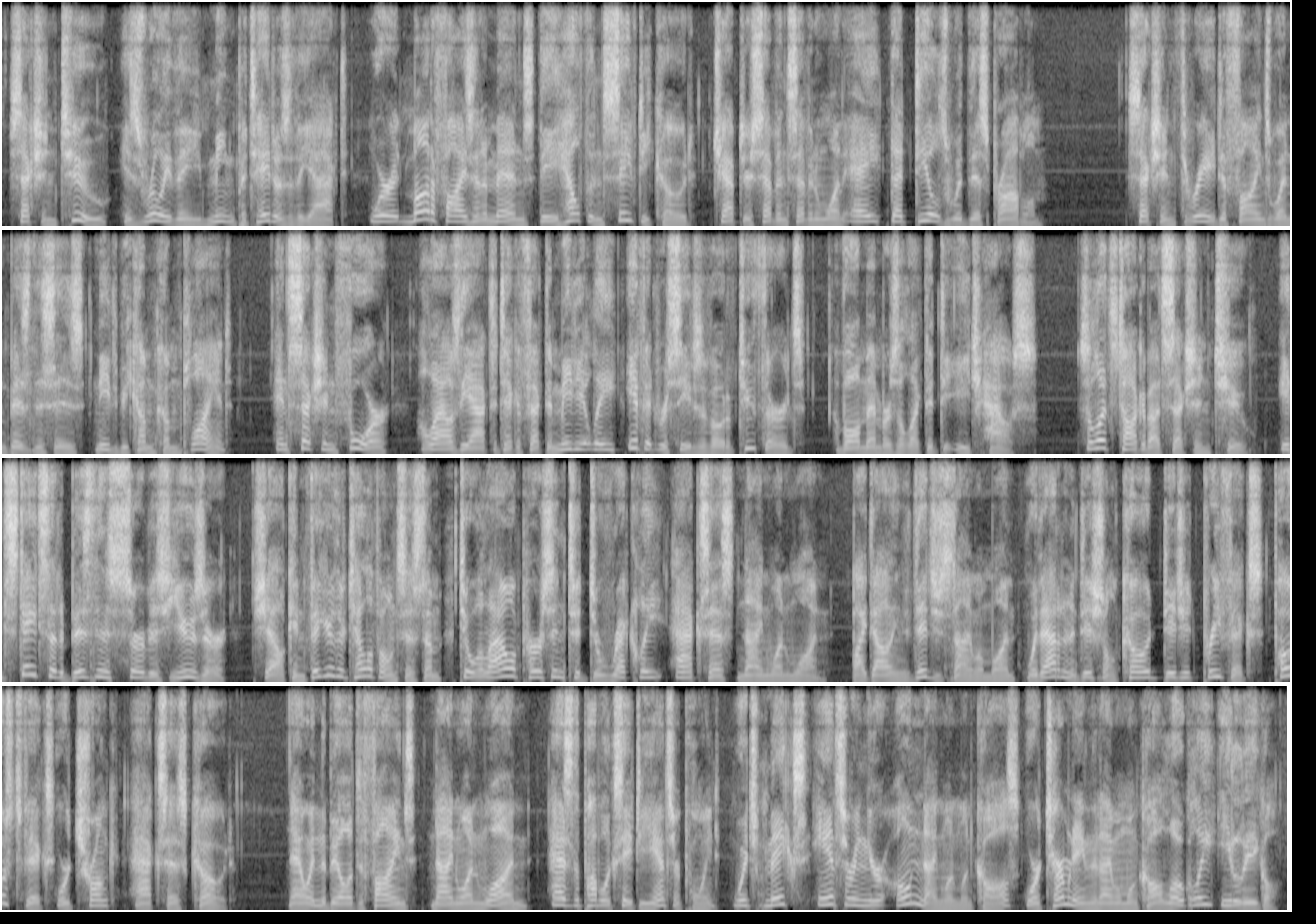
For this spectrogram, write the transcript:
Section 2 is really the meat and potatoes of the Act, where it modifies and amends the Health and Safety Code, Chapter 771A, that deals with this problem. Section 3 defines when businesses need to become compliant, and Section 4 allows the Act to take effect immediately if it receives a vote of two thirds of all members elected to each House. So let's talk about Section 2. It states that a business service user shall configure their telephone system to allow a person to directly access 911 by dialing the digits 911 without an additional code, digit, prefix, postfix, or trunk access code. Now, in the bill, it defines 911 has the public safety answer point, which makes answering your own 911 calls or terminating the 911 call locally illegal.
